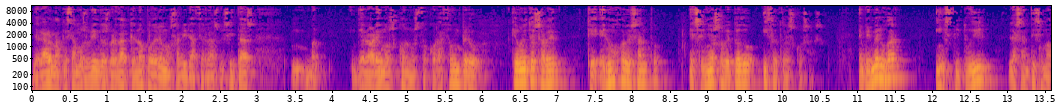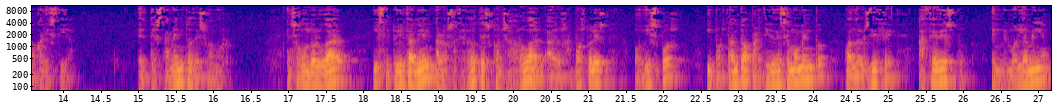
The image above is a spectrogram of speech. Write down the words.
del alma que estamos viviendo, es verdad que no podremos salir a hacer las visitas, bueno, ya lo haremos con nuestro corazón, pero qué bonito saber que en un jueves santo el Señor sobre todo hizo tres cosas. En primer lugar, instituir la Santísima Eucaristía, el testamento de su amor. En segundo lugar, instituir también a los sacerdotes, consagró a, los apóstoles obispos y por tanto a partir de ese momento, cuando les dice, haced esto en memoria mía,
